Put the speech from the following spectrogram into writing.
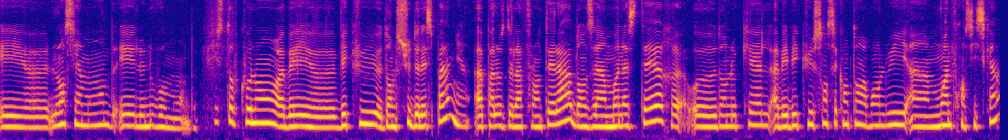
et euh, l'ancien monde et le nouveau monde. Christophe Colomb avait euh, vécu dans le sud de l'Espagne, à Palos de la Frontera, dans un monastère euh, dans lequel avait vécu 150 ans avant lui un moine franciscain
